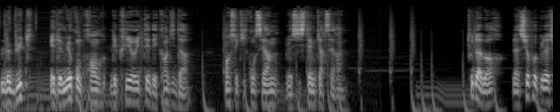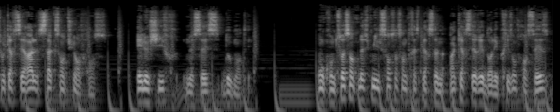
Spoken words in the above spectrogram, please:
Le but est de mieux comprendre les priorités des candidats en ce qui concerne le système carcéral. Tout d'abord, la surpopulation carcérale s'accentue en France, et le chiffre ne cesse d'augmenter. On compte 69 173 personnes incarcérées dans les prisons françaises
